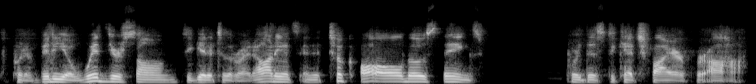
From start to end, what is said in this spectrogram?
to put a video with your song, to get it to the right audience. And it took all those things for this to catch fire for a-ha.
